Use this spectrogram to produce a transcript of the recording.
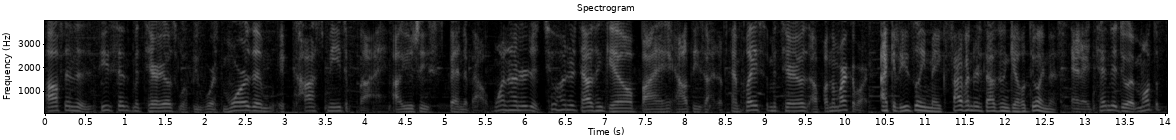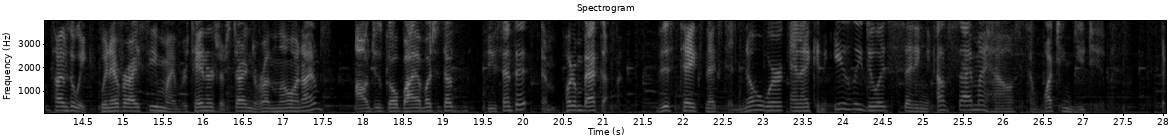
Often the desynth materials will be worth more than it cost me to buy. I'll usually spend about 100 to 200,000 gil buying out these items and place the materials up on the market board. I could easily make 500,000 gil doing this, and I tend to do it multiple times a week. Whenever I see my retainers are starting to run low on items, I'll just go buy a bunch of stuff, desynth it, and put them back up. This takes next to no work and I can easily do it sitting outside my house and watching YouTube. The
